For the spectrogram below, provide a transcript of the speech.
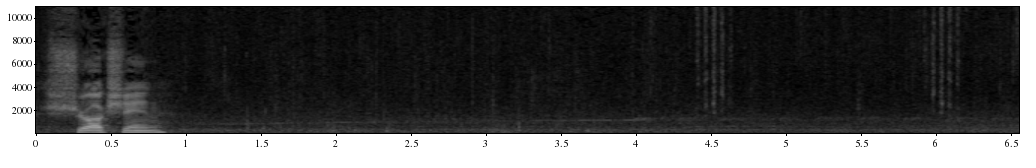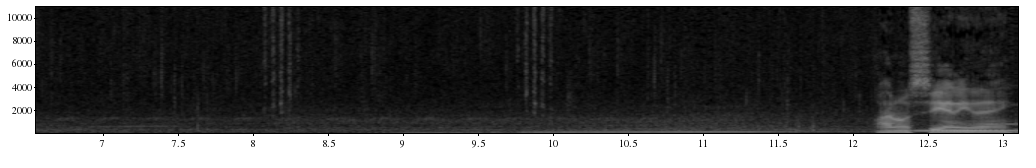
Construction. I don't see anything.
